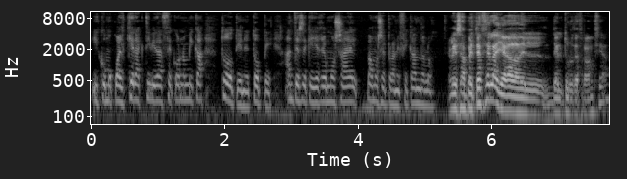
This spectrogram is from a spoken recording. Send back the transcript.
y como cualquier actividad económica, todo tiene tope. Antes de que lleguemos a él, vamos a ir planificándolo. ¿Les apetece la llegada del, del Tour de Francia?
